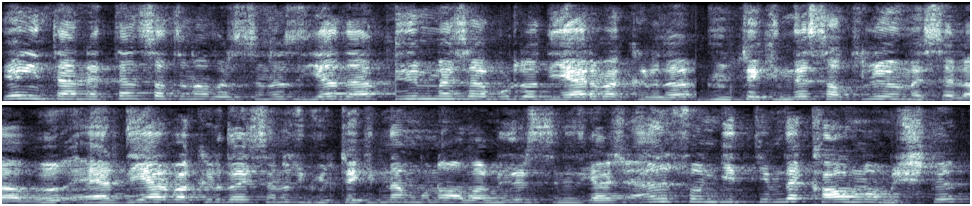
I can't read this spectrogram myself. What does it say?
ya internetten satın alırsınız ya da bizim mesela burada Diyarbakır'da Gültekin'de satılıyor mesela bu. Eğer Diyarbakır'daysanız Gültekin'den bunu alabilirsiniz. Gerçi en son gittiğimde kalmamıştı.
